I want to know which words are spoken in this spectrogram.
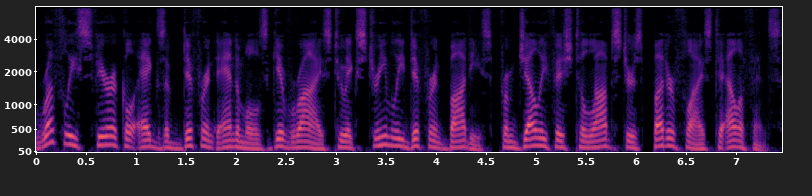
Roughly spherical eggs of different animals give rise to extremely different bodies, from jellyfish to lobsters, butterflies to elephants.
